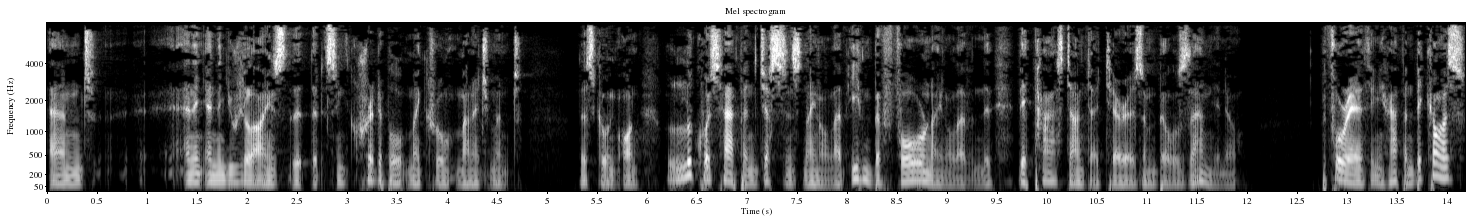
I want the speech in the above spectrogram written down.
And, and then, and then you realize that, that it's incredible micromanagement that's going on. Look what's happened just since 9-11, even before 9-11. They, they passed anti-terrorism bills then, you know before anything happened because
